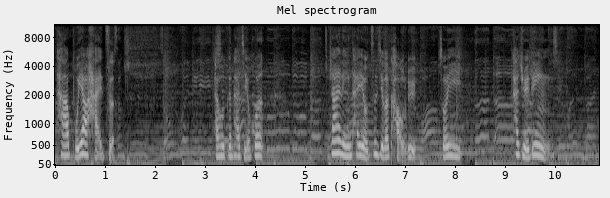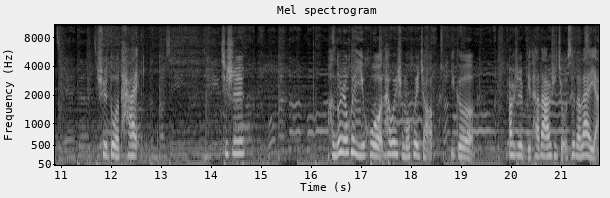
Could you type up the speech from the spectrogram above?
他不要孩子，才会跟他结婚。张爱玲她有自己的考虑，所以她决定去堕胎。其实很多人会疑惑她为什么会找一个二十比她大二十九岁的赖雅，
